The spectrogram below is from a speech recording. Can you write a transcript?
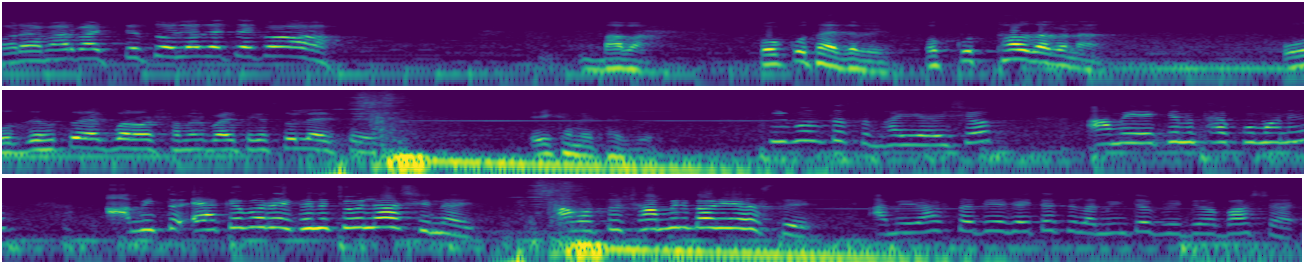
ওরে আমার বাড়িতে চলে যাইতে ক। বাবা ও কোথায় যাবে? ও কোথাও যাবে না। ও যেহেতু একবার ওর স্বামীর বাড়ি থেকে চলে আসছে এইখানে থাকবে। কি বলতেছো ভাইয়া এইসব আমি এখানে থাকব মানে? আমি তো একেবারে এখানে চলে আসি নাই। আমার তো স্বামীর বাড়ি আছে। আমি রাস্তা দিয়ে যাইতেছিলাম ইন্টারভিউ দেওয়া বাসায়।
